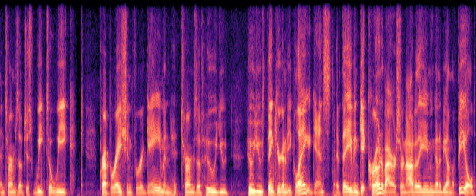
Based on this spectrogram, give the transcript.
in terms of just week to week preparation for a game and in terms of who you who you think you're going to be playing against. If they even get coronavirus or not, are they even going to be on the field?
